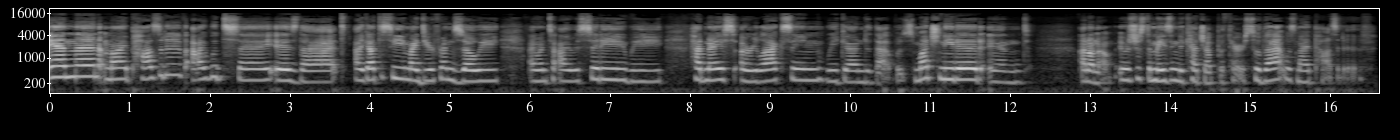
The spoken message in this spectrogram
And then my positive, I would say, is that I got to see my dear friend Zoe. I went to Iowa City. We had nice, a relaxing weekend that was much needed, and I don't know, it was just amazing to catch up with her. So that was my positive.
